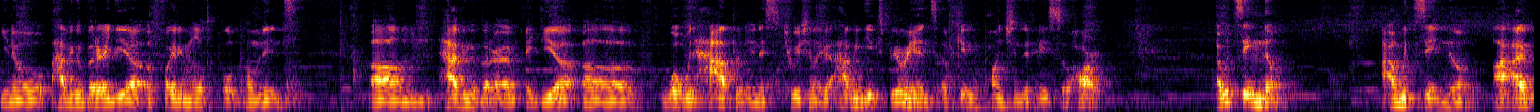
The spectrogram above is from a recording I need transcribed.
you know, having a better idea of fighting multiple opponents, um, having a better idea of what would happen in a situation like that, having the experience of getting punched in the face so hard, I would say no. I would say no. I, I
